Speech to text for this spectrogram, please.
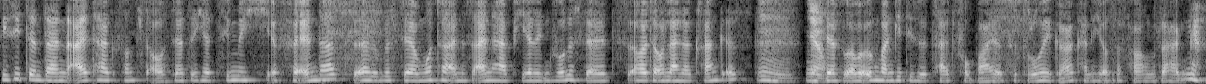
Wie sieht denn dein Alltag sonst aus? Der hat sich ja ziemlich äh, verändert. Äh, du bist ja Mutter eines eineinhalbjährigen Sohnes, der jetzt heute auch leider krank ist. Mm, ja. ist ja so, aber irgendwann geht diese Zeit vorbei. Es wird ruhiger, kann ich aus Erfahrung sagen.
